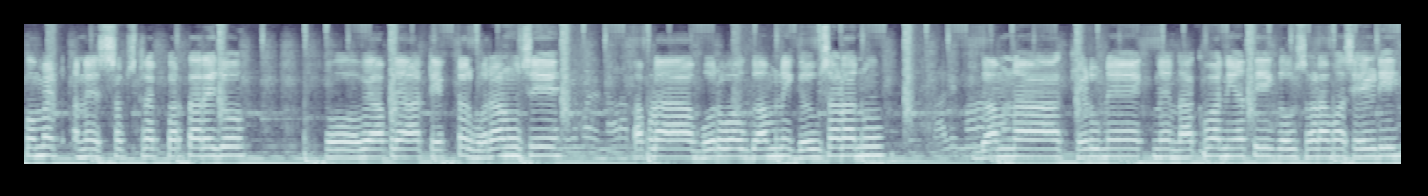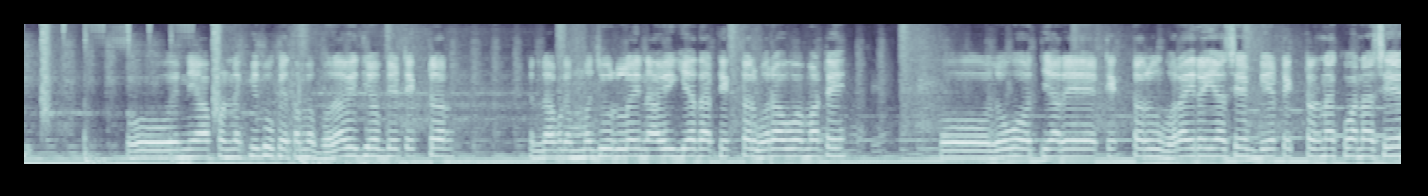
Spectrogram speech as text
કોમેન્ટ અને સબસ્ક્રાઈબ કરતા રહેજો. તો હવે આપણે આ ટ્રેક્ટર ભરાણું છે. આપણા બોરવાવ ગામની ગૌશાળાનું. ગામના ખેડૂને એકને નાખવાની હતી, ગૌશાળામાં શેરડી. તો એને આપણને કીધું કે તમે ભરાવી દો બે ટ્રેક્ટર એટલે આપણે મજૂર લઈને આવી ગયા હતા ટ્રેક્ટર ભરાવવા માટે. તો જુઓ અત્યારે ટ્રેક્ટર ભરાઈ રહ્યા છે, બે ટ્રેક્ટર નાખવાના છે.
